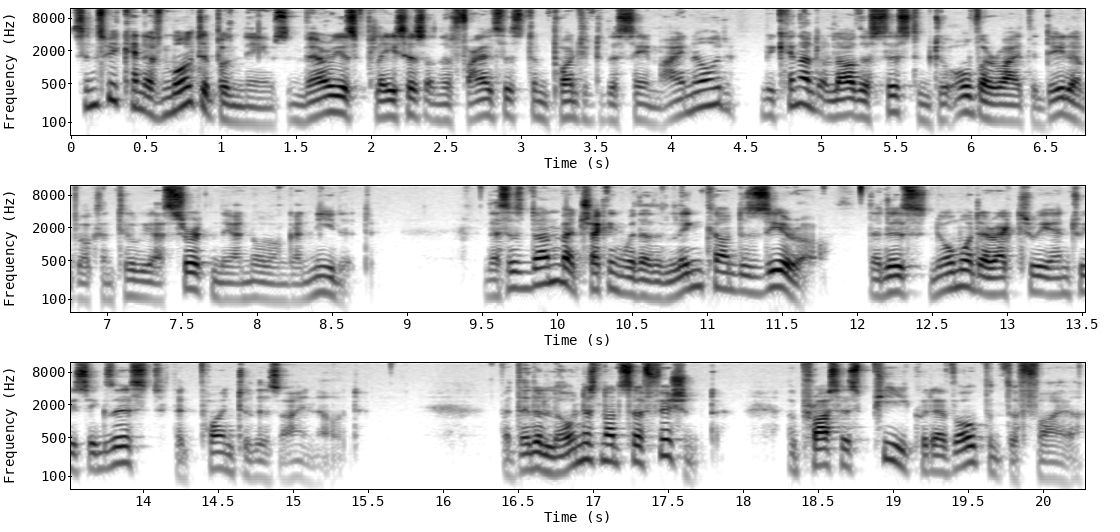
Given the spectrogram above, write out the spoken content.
Since we can have multiple names in various places on the file system pointing to the same inode, we cannot allow the system to override the data blocks until we are certain they are no longer needed. This is done by checking whether the link count is zero, that is, no more directory entries exist that point to this inode. But that alone is not sufficient. A process P could have opened the file,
